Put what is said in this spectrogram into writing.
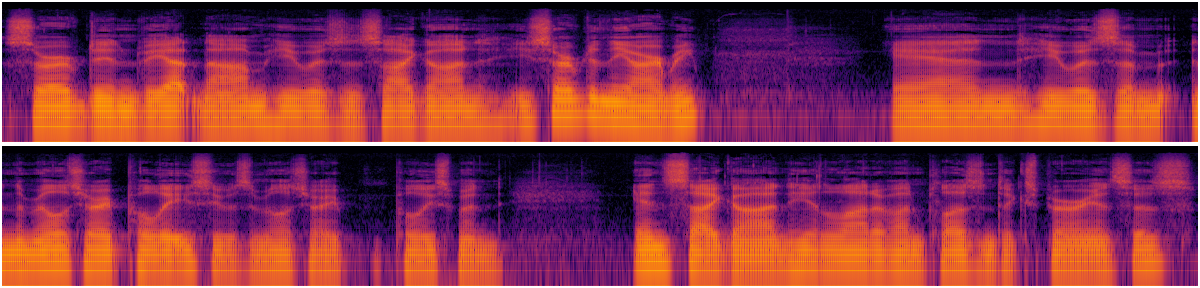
served in Vietnam. He was in Saigon. He served in the army, and he was um, in the military police. He was a military policeman in Saigon. He had a lot of unpleasant experiences.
